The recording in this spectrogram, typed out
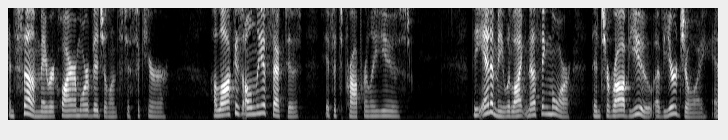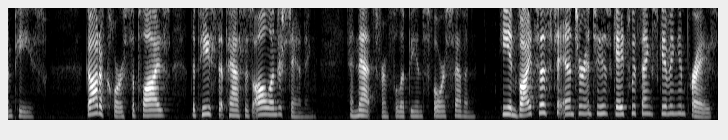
and some may require more vigilance to secure. A lock is only effective if it's properly used. The enemy would like nothing more than to rob you of your joy and peace. God, of course, supplies the peace that passes all understanding, and that's from Philippians 4 7. He invites us to enter into his gates with thanksgiving and praise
